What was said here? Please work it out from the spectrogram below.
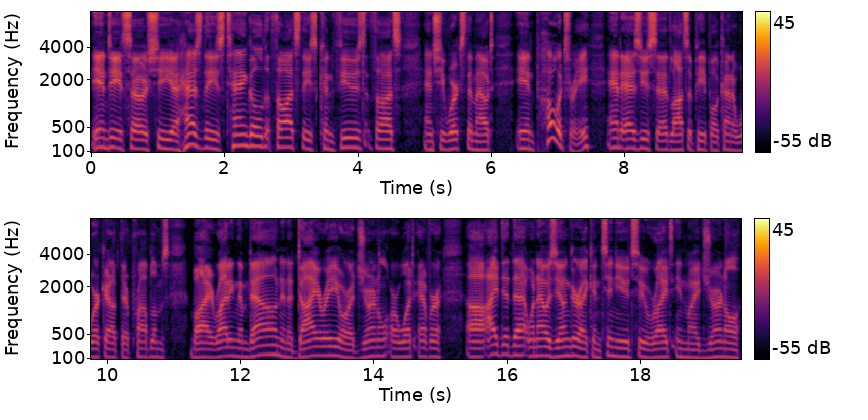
Indeed. So she uh, has these tangled thoughts, these confused thoughts, and she works them out in poetry. And as you said, lots of people kind of work out their problems by writing them down in a diary or a journal or whatever. Uh, I did that when I was younger. I continue to write in my journal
